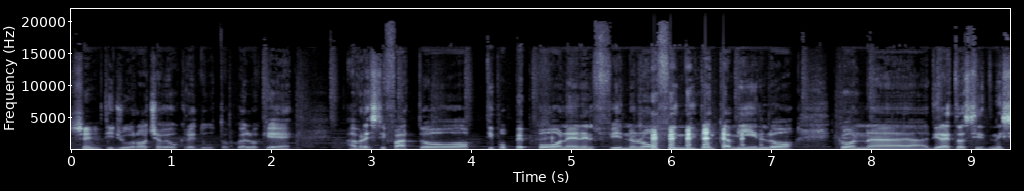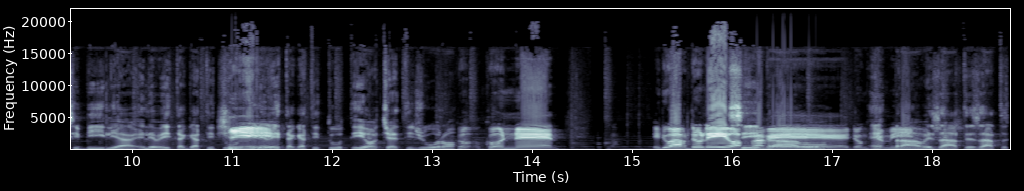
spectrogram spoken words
sì. ti giuro ci avevo creduto, quello che avresti fatto tipo Peppone nel, film, nel nuovo film di Don Camillo con, uh, diretto da Sidney Sibilia e li avevi taggati, tu- sì. li avevi taggati tutti, io cioè ti giuro. Con... con eh... Edoardo Leo sì, a fare bravo. Don eh, Camillo. bravo, esatto, esatto.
